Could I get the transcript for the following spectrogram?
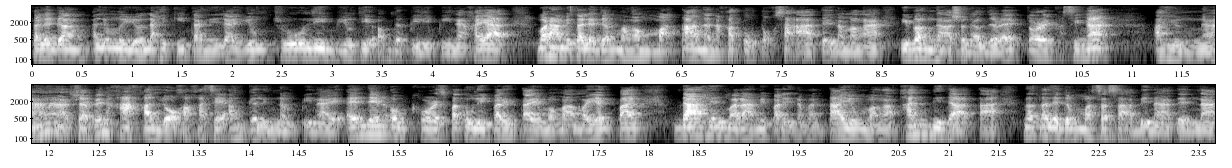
talagang alam mo yun nakikita nila yung truly beauty of the Filipina kaya marami talagang mga mata na nakatutok sa atin ng mga ibang national director kasi nga Ayun nga, syempre nakakaloka kasi ang galing ng Pinay. And then of course, patuloy pa rin tayo mamamayagpag dahil marami pa rin naman tayong mga kandidata na talagang masasabi natin na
